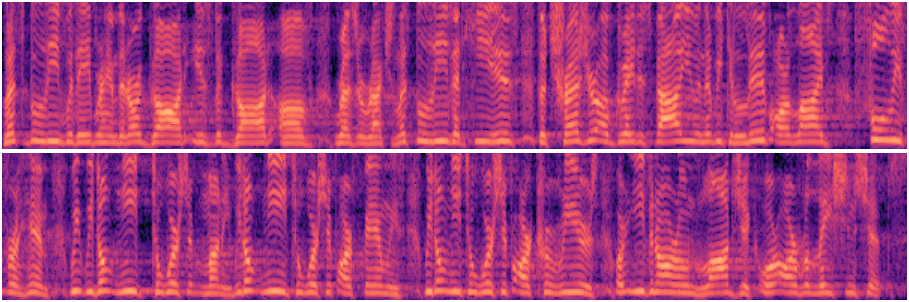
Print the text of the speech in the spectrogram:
Let's believe with Abraham that our God is the God of resurrection. Let's believe that He is the treasure of greatest value and that we can live our lives fully for Him. We, we don't need to worship money. We don't need to worship our families. We don't need to worship our careers or even our own logic or our relationships.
